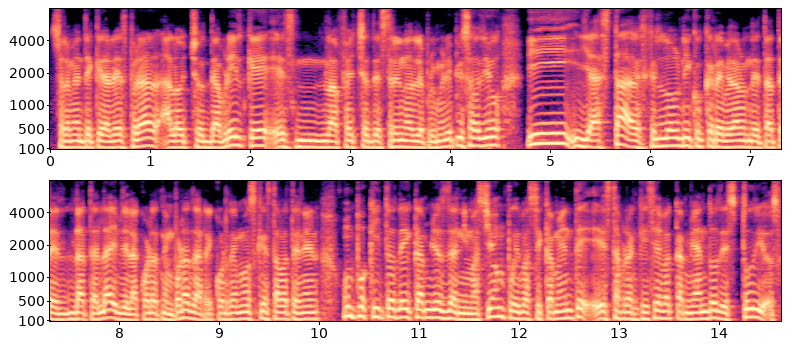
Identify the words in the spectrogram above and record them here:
Solamente quedará esperar al 8 de abril que es la fecha de estreno del primer episodio y ya está, es que es lo único que revelaron de Data Live de la cuarta temporada. Recordemos que estaba a tener un poquito de cambios de animación, pues básicamente esta franquicia va cambiando de estudios,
